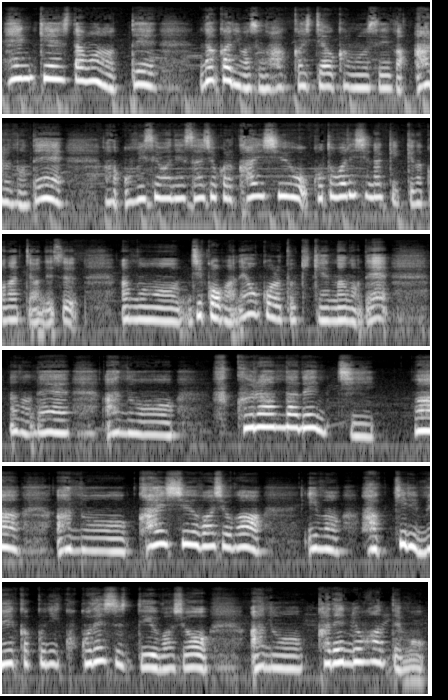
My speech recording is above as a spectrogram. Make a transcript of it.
変形したものって、中にはその発火しちゃう可能性があるので、あの、お店はね、最初から回収をお断りしなきゃいけなくなっちゃうんです。あの、事故がね、起こると危険なので。なので、あの、膨らんだ電池は、あの、回収場所が、今、はっきり明確にここですっていう場所、あの、家電量販店も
